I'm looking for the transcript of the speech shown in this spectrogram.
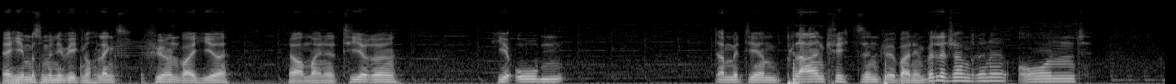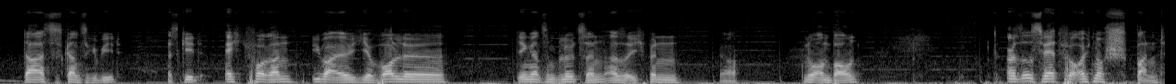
ja, hier müssen wir den Weg noch längs führen, weil hier ja meine Tiere hier oben damit ihr einen Plan kriegt, sind wir bei den Villagern drinne und da ist das ganze Gebiet. Es geht echt voran. Überall hier Wolle, den ganzen Blödsinn. Also ich bin ja nur am Bauen. Also es wird für euch noch spannend.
